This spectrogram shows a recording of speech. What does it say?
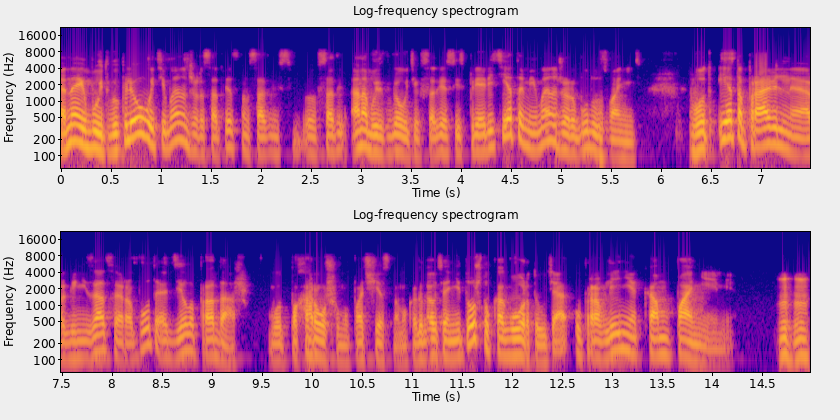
И она их будет выплевывать, и менеджеры, соответственно, в соответ... она будет выплевывать их в соответствии с приоритетами, и менеджеры будут звонить. Вот это правильная организация работы отдела продаж. Вот по-хорошему, по-честному. Когда у тебя не то, что когорты, у тебя управление компаниями. Угу.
